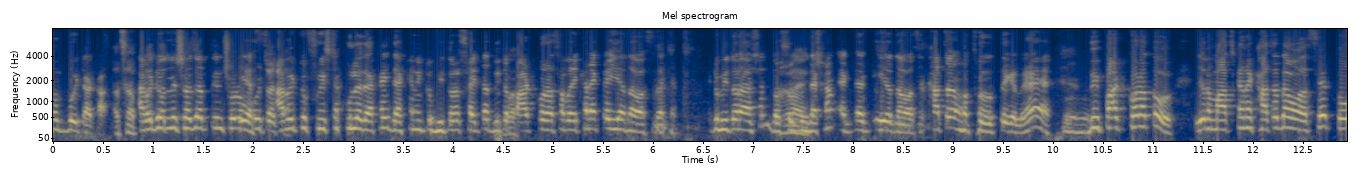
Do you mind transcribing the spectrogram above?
নব্বই টাকা। আচ্ছা পঁয়তাল্লিশ হাজার তিনশো নব্বই টাকা। আমি একটু ফ্রিজটা খুলে দেখাই। দেখেন একটু ভিতরের সাইডটা দুইটা। পার্ট করা আছে এখানে একটা ইয়া দেওয়া আছে দেখেন। একটু ভিতরে আসেন দর্শক. দেখান একটা ইয়া দেওয়া আছে খাঁচার মতো ধরতে গেলে হ্যাঁ। দুই পার্ট করা তো এই জন্য মাঝখানে খাঁচা দেওয়া আছে তো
